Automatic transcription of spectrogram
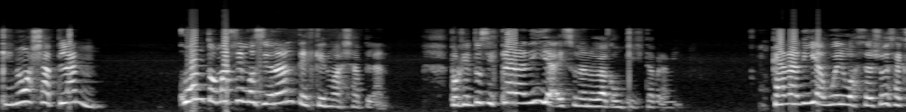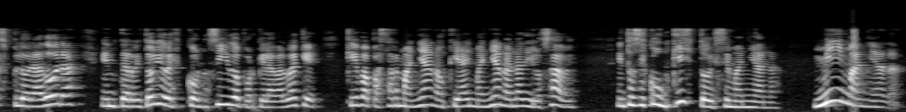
que no haya plan. ¿Cuánto más emocionante es que no haya plan? Porque entonces cada día es una nueva conquista para mí. Cada día vuelvo a ser yo esa exploradora en territorio desconocido, porque la verdad que qué va a pasar mañana o qué hay mañana nadie lo sabe. Entonces conquisto ese mañana, mi mañana.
